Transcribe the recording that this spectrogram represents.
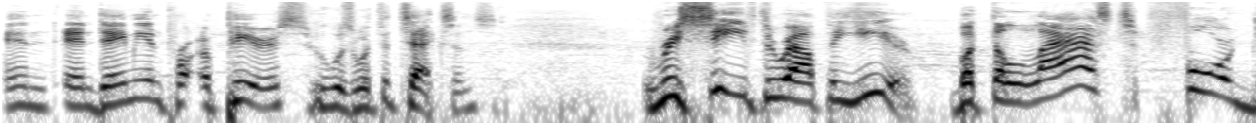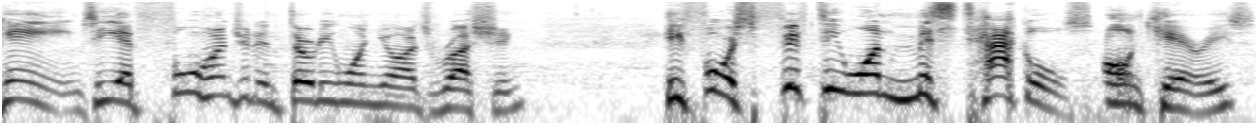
and, and Dameon uh, Pierce, who was with the Texans received throughout the year. But the last four games, he had 431 yards rushing. He forced 51 missed tackles on carries,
